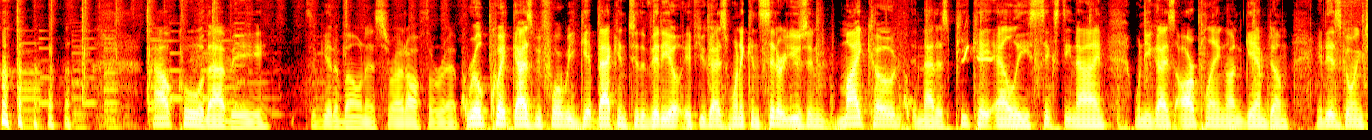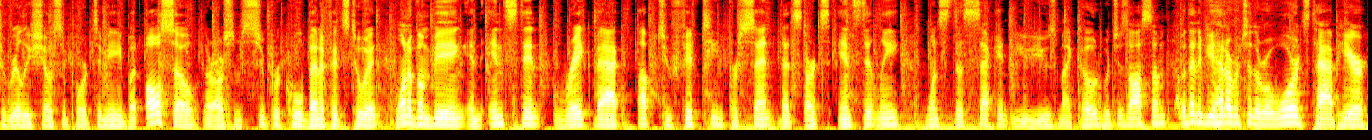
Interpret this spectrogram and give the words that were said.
How cool would that be? To get a bonus right off the rip. Real quick, guys, before we get back into the video, if you guys want to consider using my code, and that is PKLE69, when you guys are playing on Gamdom, it is going to really show support to me, but also there are some super cool benefits to it. One of them being an instant rake back up to 15% that starts instantly once the second you use my code, which is awesome. But then if you head over to the rewards tab here,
